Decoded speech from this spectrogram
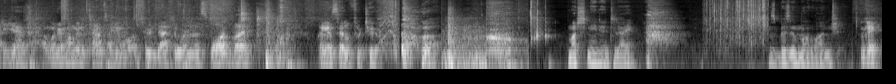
back again. I wonder how many times I can walk through that door in this vlog, but I'm gonna settle for two. Much needed today. was busy my lunch. Okay,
